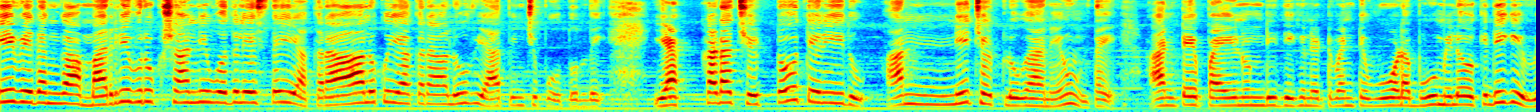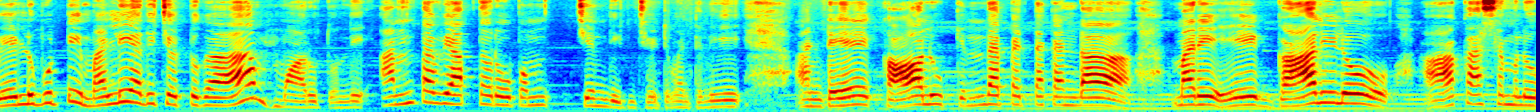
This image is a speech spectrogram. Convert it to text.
ఈ విధంగా మర్రి వృక్షాన్ని వదిలేస్తే ఎకరాలకు ఎకరాలు వ్యాపించిపోతుంది. ఎక్కడ చెట్టో తెలియదు అన్ని చెట్లుగానే ఉంటాయి. అంటే పైనుండి దిగినటువంటి ఓడ భూమిలోకి దిగి వేళ్ళు బుట్టి మళ్ళీ అది చెట్టుగా మారుతుంది. అంత వ్యాప్త రూపం చెందించేటువంటిది. అంటే కాలు కింద పెట్టకుండా మరి గాలిలో ఆకాశంలో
